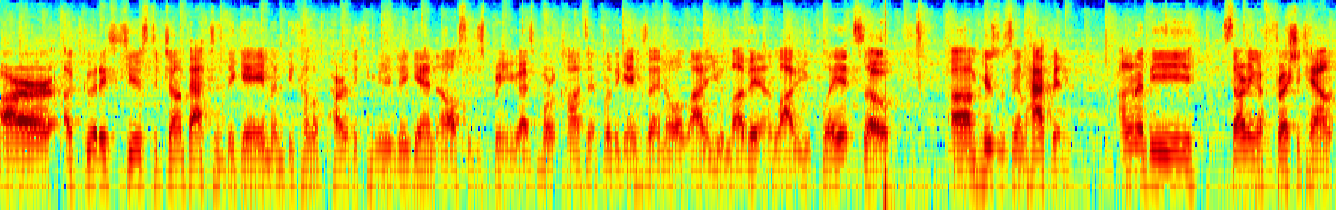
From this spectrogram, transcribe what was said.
are a good excuse to jump back into the game and become a part of the community again and also just bring you guys more content for the game because I know a lot of you love it and a lot of you play it. So um, here's what's going to happen. I'm going to be starting a fresh account.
